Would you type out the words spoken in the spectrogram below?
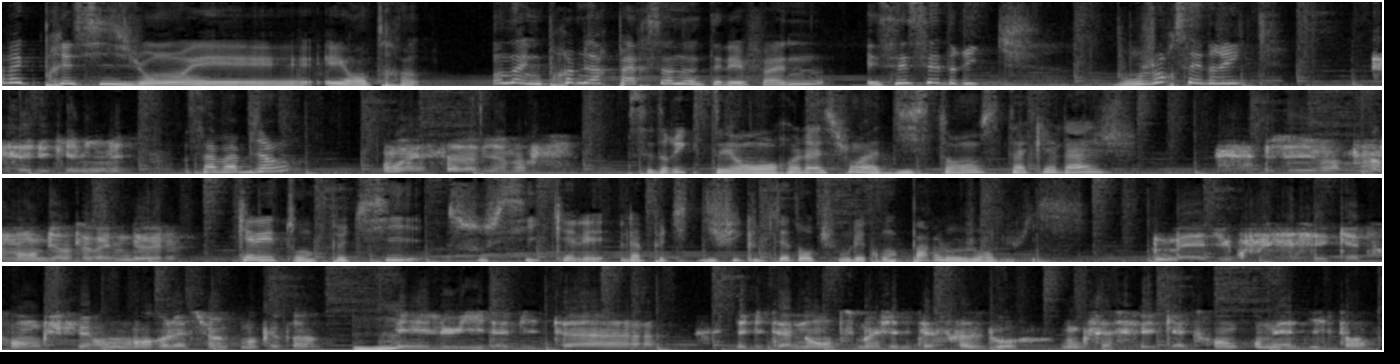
avec précision et, et en train. On a une première personne au téléphone et c'est Cédric. Bonjour Cédric, Salut Camille. ça va bien? Ouais, ça va bien, merci. Cédric, t'es en relation à distance, t'as quel âge? J'ai 21 ans, bientôt 22. là. Quel est ton petit souci? Quelle est la petite difficulté dont tu voulais qu'on parle aujourd'hui? Bah, du coup, ça fait 4 ans que je suis en, relation avec mon copain. Mhm. Et lui, il habite à, il habite à Nantes, moi j'habite à Strasbourg. Donc ça fait 4 ans qu'on est à distance.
